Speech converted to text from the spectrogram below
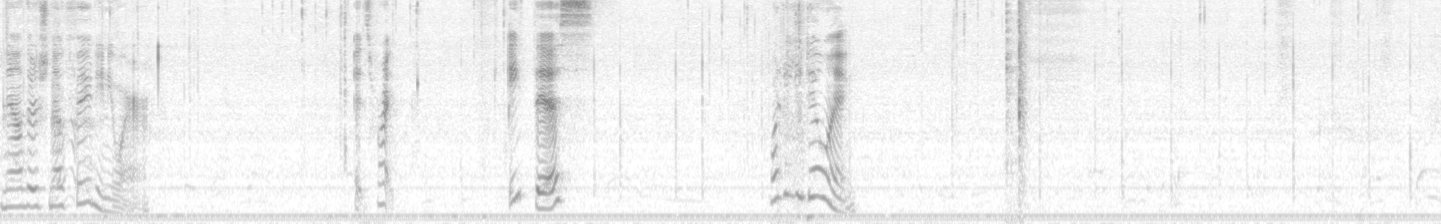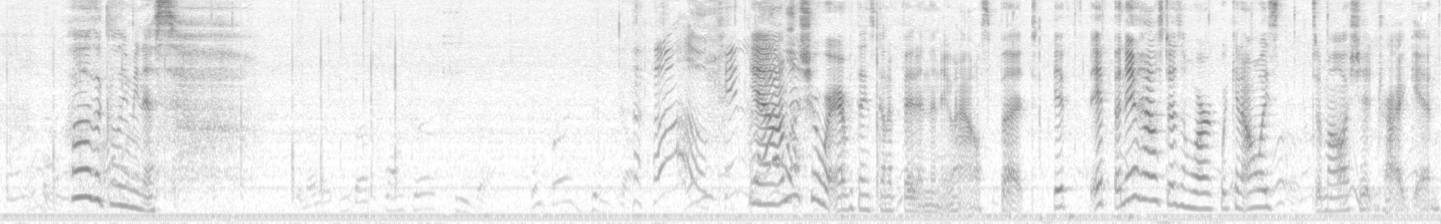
now there's no food anywhere. It's right. Eat this. What are you doing? Oh, the gloominess. Yeah, I'm not sure where everything's gonna fit in the new house, but if if the new house doesn't work, we can always demolish it and try again.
